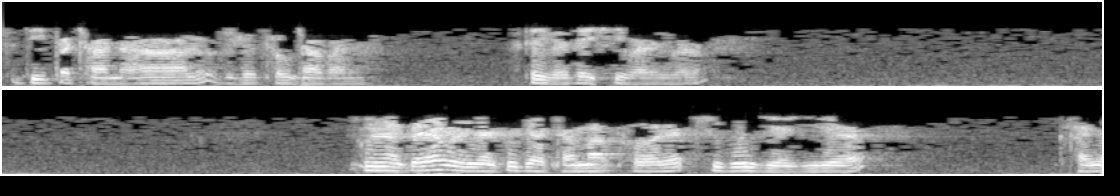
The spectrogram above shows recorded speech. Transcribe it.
စတိပဋ္ဌာနာလို့ဒီလိုသုံးထားပါတယ်အတိတ်ပဲသိရှိပါတယ်ဒီကတော့ ခုနကရဝိညာသုတ္တဓမ္မခေါ်တဲ့ရှိကုန်းကျယ်ကြီးတွေကခါရ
